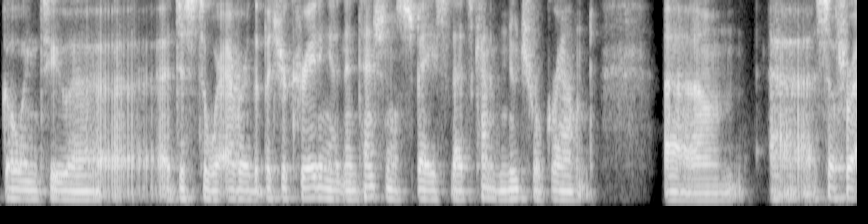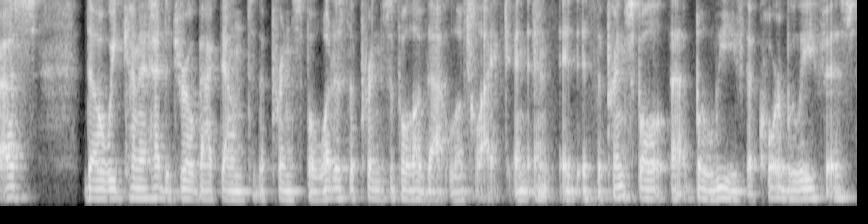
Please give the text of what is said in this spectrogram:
going to uh, just to wherever, but you're creating an intentional space that's kind of neutral ground. Um, uh, so for us, though, we kind of had to drill back down to the principle. What does the principle of that look like? And and it, it's the principle uh, belief. The core belief is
